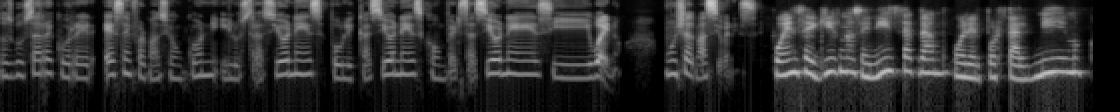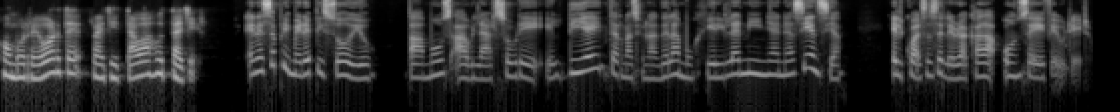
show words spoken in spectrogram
Nos gusta recorrer esta información con ilustraciones, publicaciones, conversaciones y bueno, muchas masiones. Pueden seguirnos en Instagram o en el portal mismo como Reborde Rayita Bajo Taller. En este primer episodio vamos a hablar sobre el Día Internacional de la Mujer y la Niña en la Ciencia, el cual se celebra cada 11 de febrero.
